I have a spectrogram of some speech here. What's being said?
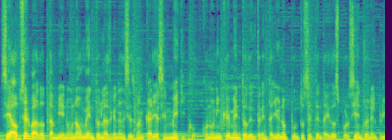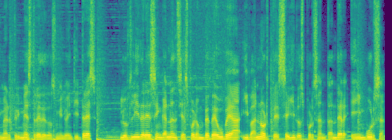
se ha observado también un aumento en las ganancias bancarias en México, con un incremento del 31.72% en el primer trimestre de 2023. Los líderes en ganancias fueron BBVA y Banorte, seguidos por Santander e Imbursa.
